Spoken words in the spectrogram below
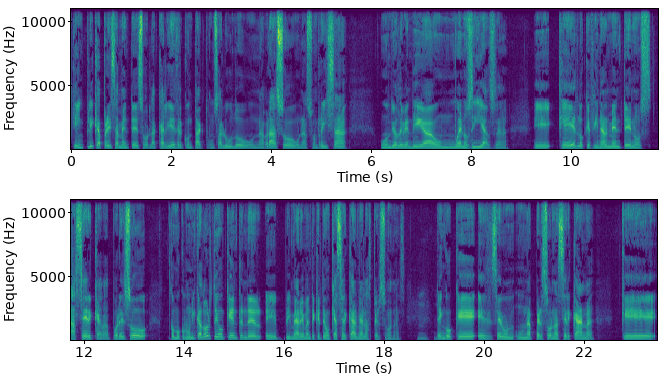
que implica precisamente eso, la calidez del contacto, un saludo, un abrazo, una sonrisa, un Dios le bendiga, un buenos días, eh, que es lo que finalmente nos acerca. Por eso como comunicador tengo que entender eh, primariamente que tengo que acercarme a las personas. Mm. Tengo que eh, ser una persona cercana que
